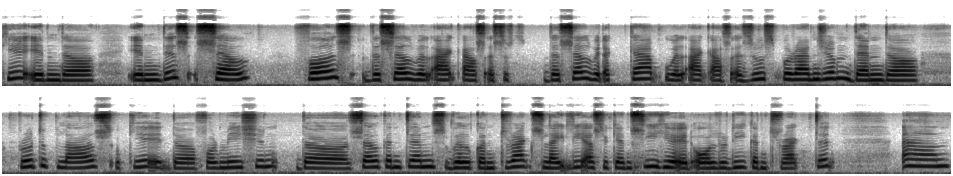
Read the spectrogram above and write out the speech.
Okay in the in this cell first the cell will act as a the cell with a cap will act as a zoosporangium then the protoplast okay the formation the cell contents will contract slightly. As you can see here it already contracted. And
